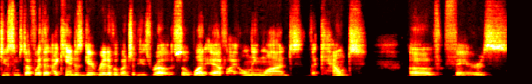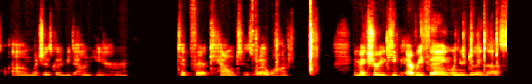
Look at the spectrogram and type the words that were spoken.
do some stuff with it, I can just get rid of a bunch of these rows. So what if I only want the count of fares, um, which is going to be down here. Tip fare count is what I want. And make sure you keep everything when you're doing this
